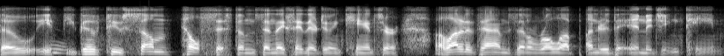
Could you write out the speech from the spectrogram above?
So if mm. you go to some health systems and they say they're doing cancer, a lot of the times that'll roll up under the imaging team.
